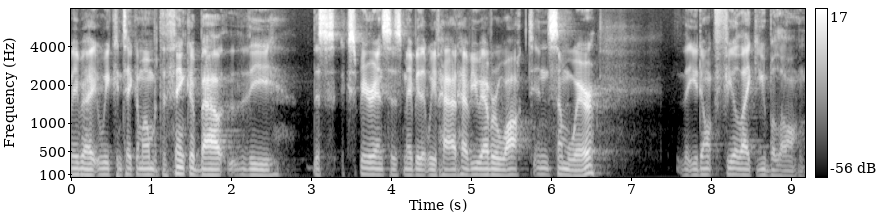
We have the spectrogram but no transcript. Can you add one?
maybe we can take a moment to think about the this experiences maybe that we've had. Have you ever walked in somewhere that you don't feel like you belong?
